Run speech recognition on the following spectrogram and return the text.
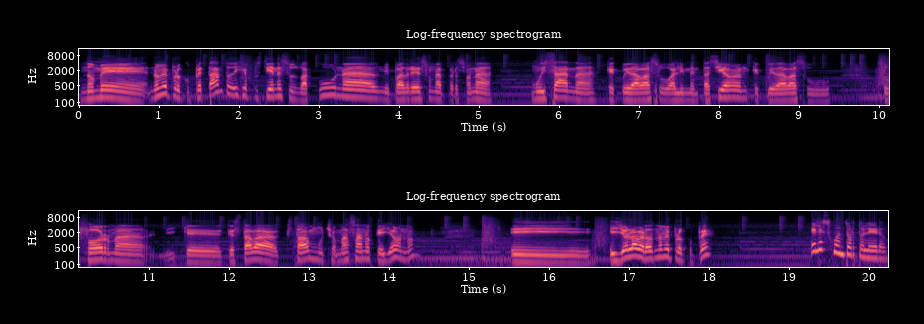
no me, no me preocupé tanto. Dije, pues tiene sus vacunas. Mi padre es una persona muy sana, que cuidaba su alimentación, que cuidaba su, su forma y que, que estaba, estaba mucho más sano que yo, ¿no? Y, y yo la verdad no me preocupé. Él es Juan Tortolero,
